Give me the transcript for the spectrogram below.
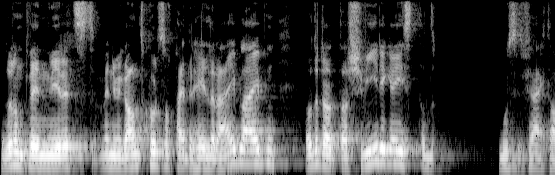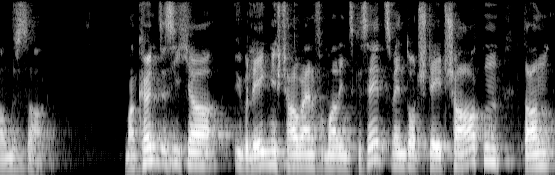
Und wenn wir jetzt, wenn wir ganz kurz noch bei der Hehlerei bleiben, oder das Schwierige ist, und muss es vielleicht anders sagen. Man könnte sich ja überlegen, ich schaue einfach mal ins Gesetz, wenn dort steht Schaden, dann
